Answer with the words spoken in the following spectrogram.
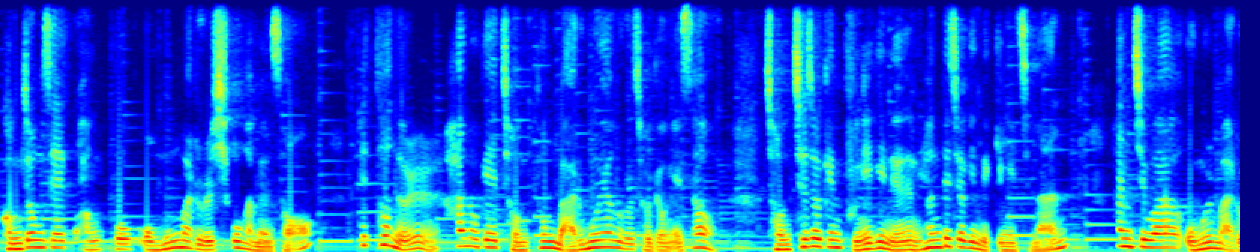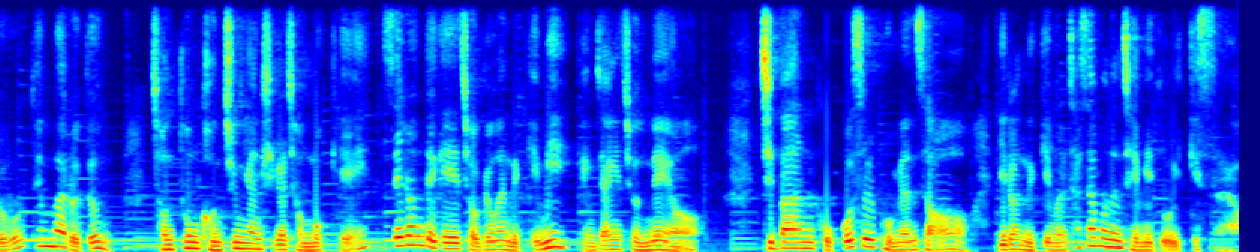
검정색 광폭 원목 마루를 시공하면서 패턴을 한옥의 전통 마루 모양으로 적용해서 전체적인 분위기는 현대적인 느낌이지만 한지와 우물마루, 텐마루 등 전통 건축 양식을 접목해 세련되게 적용한 느낌이 굉장히 좋네요. 집안 곳곳을 보면서 이런 느낌을 찾아보는 재미도 있겠어요.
